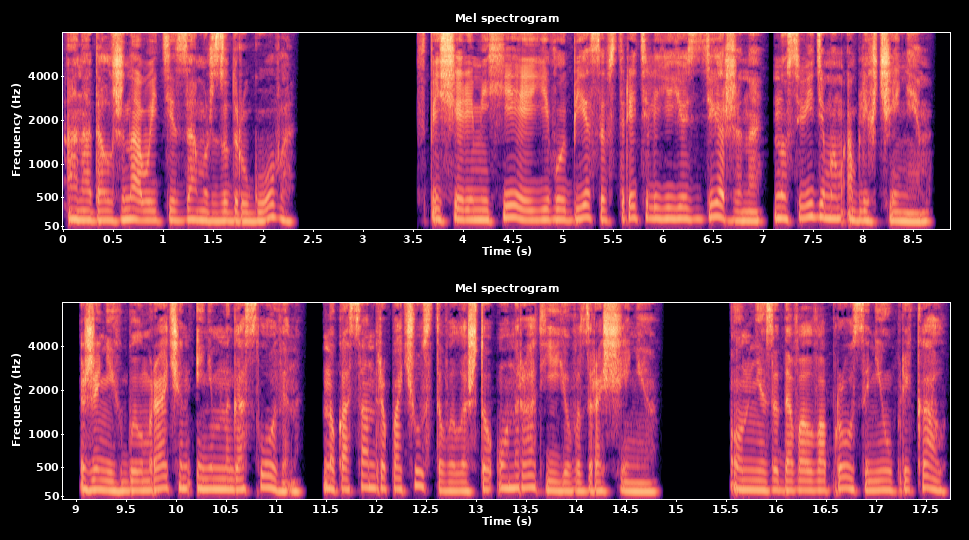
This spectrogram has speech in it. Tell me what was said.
она должна выйти замуж за другого? В пещере Михея его бесы встретили ее сдержанно, но с видимым облегчением. Жених был мрачен и немногословен, но Кассандра почувствовала, что он рад ее возвращению. Он не задавал вопросы, не упрекал,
